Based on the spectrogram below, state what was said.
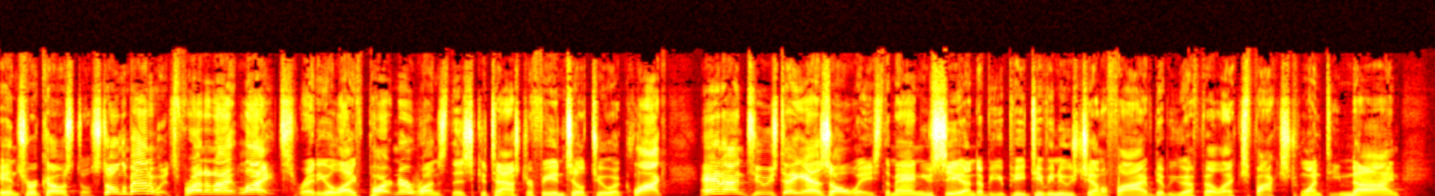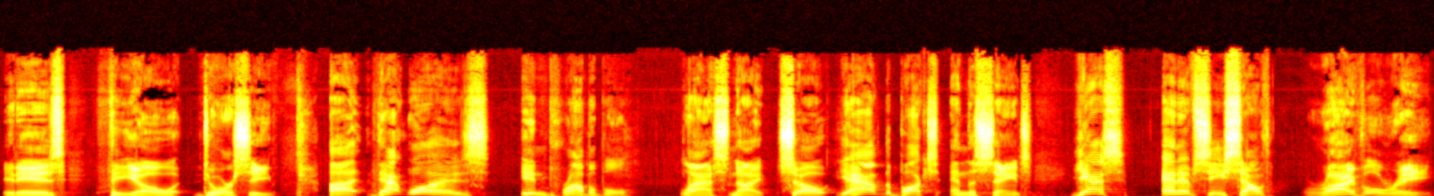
Intracoastal. Stone Labanowitz, Friday Night Lights, Radio Life partner, runs this catastrophe until 2 o'clock. And on Tuesday, as always, the man you see on WPTV News Channel 5, WFLX Fox 29. It is Theo Dorsey. Uh, that was improbable last night. So you have the Bucks and the Saints. Yes, NFC South rivalry,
